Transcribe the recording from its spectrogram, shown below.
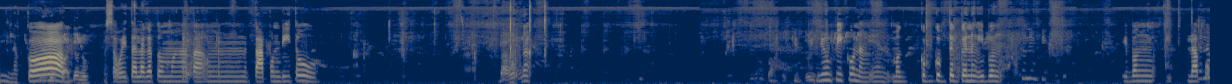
Nako. Lupa doon no. Pasaway talaga tong mga taong nagtapon dito. Baho na. Yung piko nang yan. Magkubkubtag ka ng ibang ibang lapo.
